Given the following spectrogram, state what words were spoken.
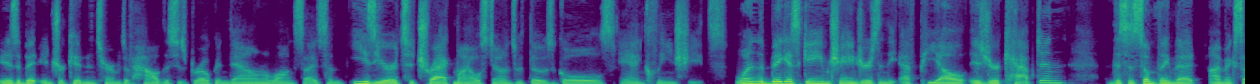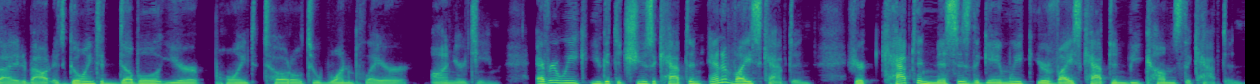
it is a bit intricate in terms of how this is broken down, alongside some easier to track milestones with those goals and clean sheets. One of the biggest game changers in the FPL is your captain. This is something that I'm excited about. It's going to double your point total to one player on your team. Every week, you get to choose a captain and a vice captain. If your captain misses the game week, your vice captain becomes the captain.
